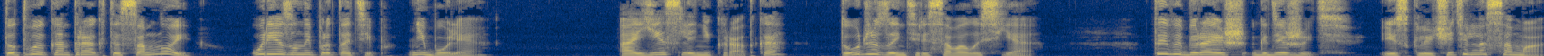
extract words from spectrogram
то твой контракт со мной — урезанный прототип, не более. А если не кратко, тут же заинтересовалась я. Ты выбираешь, где жить, исключительно сама.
